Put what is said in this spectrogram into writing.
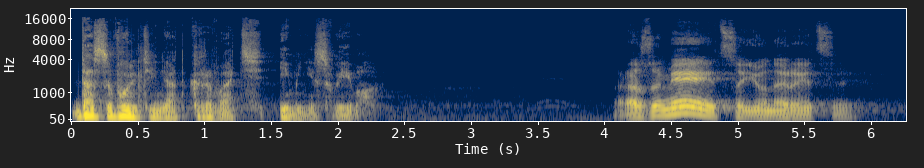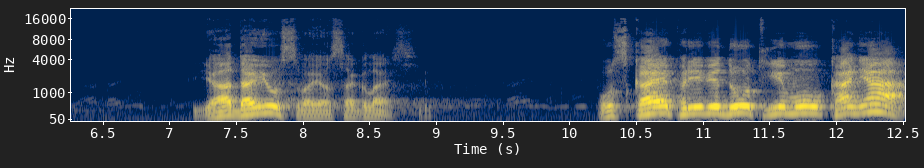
дозвольте не открывать имени своего. Разумеется, юный рыцарь. Я даю свое согласие. Пускай приведут ему коня.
